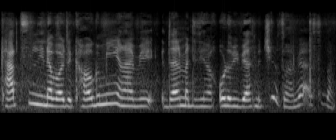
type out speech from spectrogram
Katzen, Lina wollte Kaugummi und dann, wie, dann meinte sie noch, oder wie wäre es mit Chips? Sollen wir alles zusammen?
